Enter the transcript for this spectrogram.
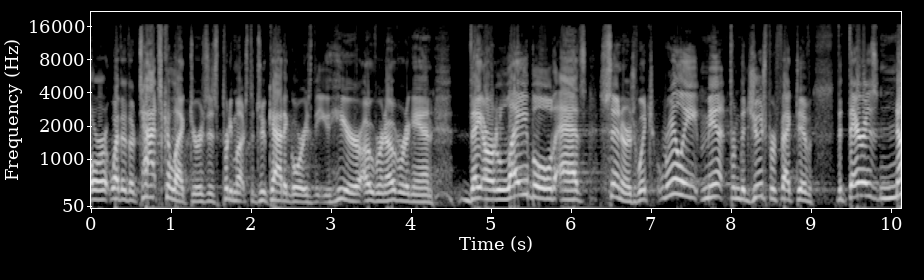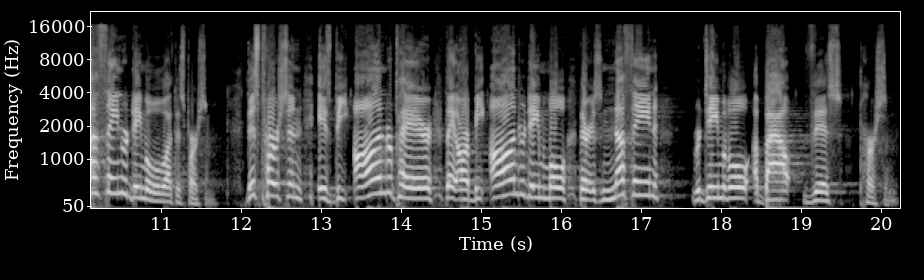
or whether they're tax collectors, is pretty much the two categories that you hear over and over again. They are labeled as sinners, which really meant, from the Jewish perspective, that there is nothing redeemable about this person. This person is beyond repair. They are beyond redeemable. There is nothing redeemable about this person.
